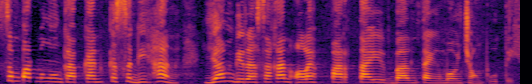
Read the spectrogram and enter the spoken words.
sempat mengungkapkan kesedihan yang dirasakan oleh Partai Banteng Moncong Putih.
